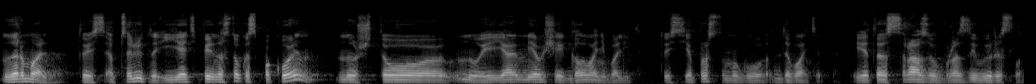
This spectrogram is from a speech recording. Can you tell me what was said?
ну, нормально, то есть абсолютно, и я теперь настолько спокоен, ну, что, ну, и я, у меня вообще голова не болит. То есть я просто могу отдавать это. И это сразу в разы выросло.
